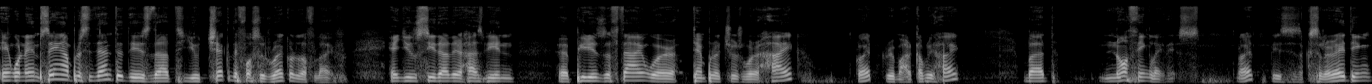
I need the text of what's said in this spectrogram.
And when I'm saying unprecedented is that you check the fossil record of life, and you see that there has been uh, periods of time where temperatures were high, right, remarkably high, but nothing like this, right? This is accelerating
